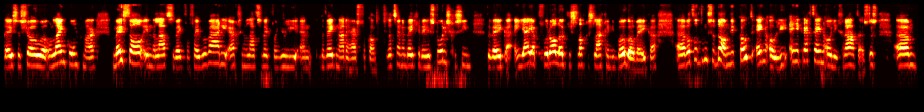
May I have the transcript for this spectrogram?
deze show online komt. Maar meestal in de laatste week van februari, ergens in de laatste week van juli en de week na de herfstvakantie. Dat zijn een beetje de historisch gezien weken. En jij hebt vooral ook je slag geslagen in die BOGO-weken. Uh, wat, wat doen ze dan? Je koopt één olie en je krijgt één olie gratis. Dus... Um,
